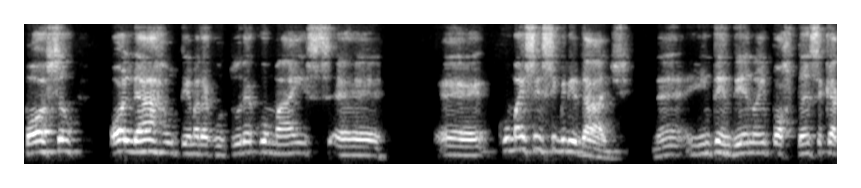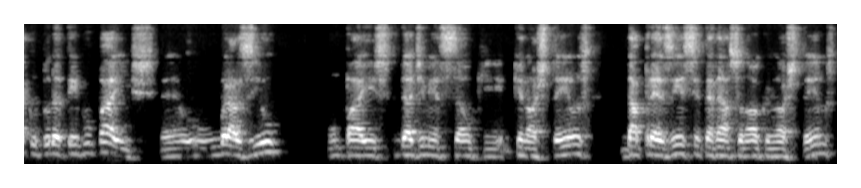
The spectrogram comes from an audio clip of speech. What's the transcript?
possam olhar o tema da cultura com mais, é, é, com mais sensibilidade, né? entendendo a importância que a cultura tem para o país. Né? O Brasil, um país da dimensão que, que nós temos, da presença internacional que nós temos,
